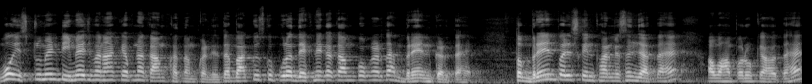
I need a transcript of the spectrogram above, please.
वो इंस्ट्रूमेंट इमेज बना के अपना काम खत्म कर देता है। बाकी उसको पूरा देखने का काम कौन करता है? ब्रेन करता है। तो ब्रेन पर इसका इन्फॉर्मेशन जाता है और वहाँ पर वो क्या होता है?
